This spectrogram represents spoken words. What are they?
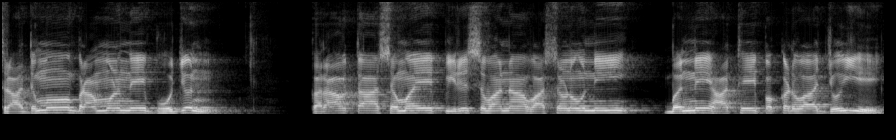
શ્રાદ્ધમાં બ્રાહ્મણને ભોજન કરાવતા સમયે પીરસવાના વાસણોની બંને હાથે પકડવા જોઈએ.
